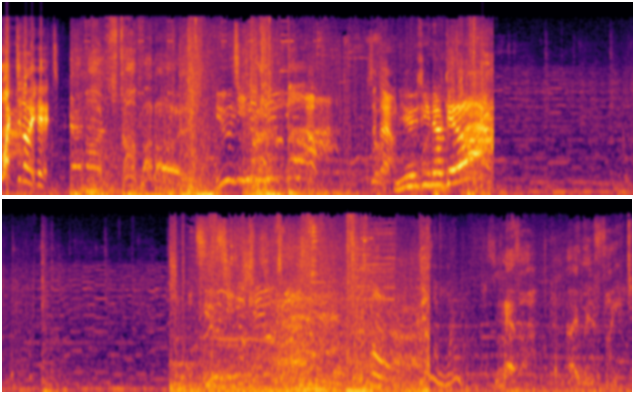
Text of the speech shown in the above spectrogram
What did I hit? Yuji no Kyo! Sit down. Yuji no Kyo! Never. I will fight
